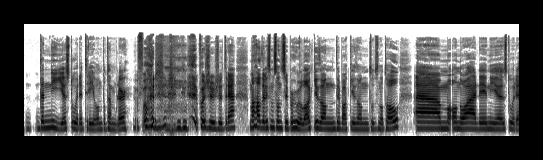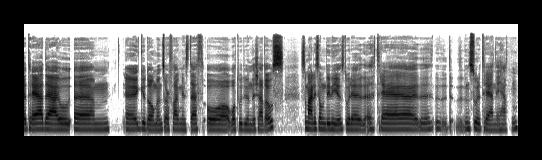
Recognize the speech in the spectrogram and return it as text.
den nye store trioen på Tumblr for, for 2023. Man hadde liksom sånn Super Hulock i sånn, tilbake i sånn 2012. Um, og nå er de nye store tre Det er jo um, eh, Good Omens or Flag Means Death og What We Do In The Shadows. Som er liksom de nye store eh, tre Den store treenigheten.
